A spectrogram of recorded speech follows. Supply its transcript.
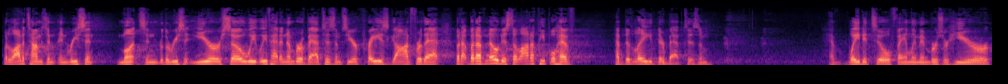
but a lot of times in, in recent months in the recent year or so, we, have had a number of baptisms here. Praise God for that. But, but I've noticed a lot of people have, have delayed their baptism, have waited till family members are here, or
